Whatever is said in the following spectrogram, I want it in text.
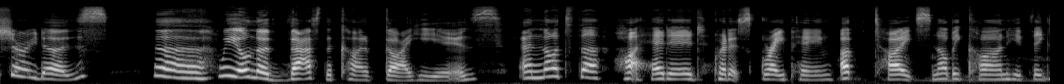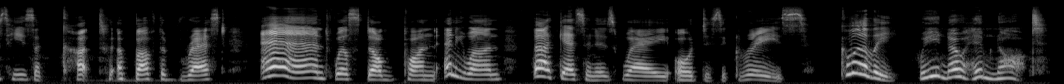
Sure he does. Uh, we all know that's the kind of guy he is. And not the hot headed, credit scraping, uptight, snobby con who thinks he's a cut above the rest and will stomp on anyone that gets in his way or disagrees. Clearly, we know him not.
